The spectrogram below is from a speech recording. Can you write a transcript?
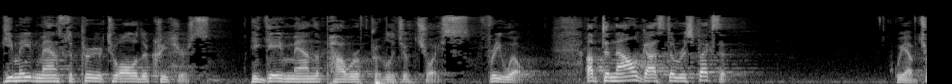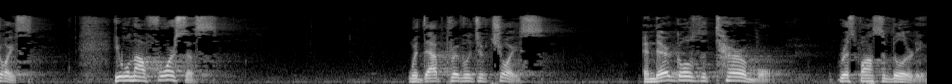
he made man superior to all other creatures. He gave man the power of privilege of choice, free will. Up to now, God still respects it. We have choice. He will now force us with that privilege of choice. And there goes the terrible responsibility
